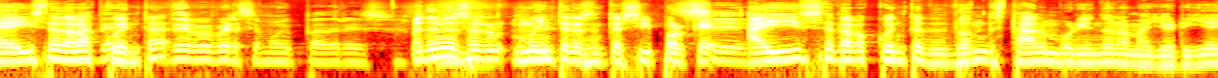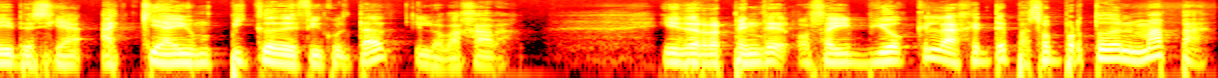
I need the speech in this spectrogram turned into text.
ahí se daba De- cuenta. Debe verse muy padre eso. Debe ser muy interesante, sí, porque Sí. ahí se daba cuenta de dónde estaban muriendo la mayoría y decía, aquí hay un pico de dificultad y lo bajaba. Y de repente, o sea, y vio que la gente pasó por todo el mapa.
